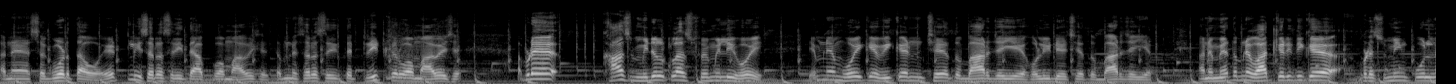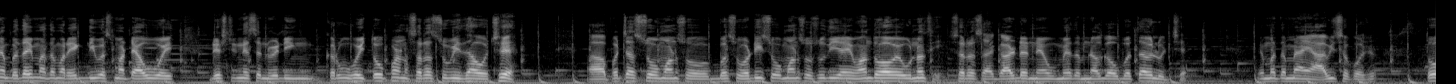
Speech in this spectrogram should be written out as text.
અને સગવડતાઓ એટલી સરસ રીતે આપવામાં આવે છે. તમને સરસ રીતે ટ્રીટ કરવામાં આવે છે. આપણે ખાસ મિડલ ક્લાસ ફેમિલી હોય, એમને એમ હોય કે વીકેન્ડ છે તો બહાર જઈએ હોલિડે છે તો બહાર જઈએ. અને મેં તમને વાત કરી હતી કે આપણે સ્વિમિંગ પુલ ને બધાયમાં તમારે એક દિવસ માટે આવવું હોય ડેસ્ટિનેશન વેડિંગ કરવું હોય તો પણ સરસ સુવિધાઓ છે. પચાસસો માણસો, બસો, અઢીસો માણસો સુધી અહીં વાંધો આવે એવું નથી. સરસ આ ગાર્ડન એવું મેં તમને અગાઉ બતાવેલું જ છે. એમાં તમે અહીંયા આવી શકો છો. તો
